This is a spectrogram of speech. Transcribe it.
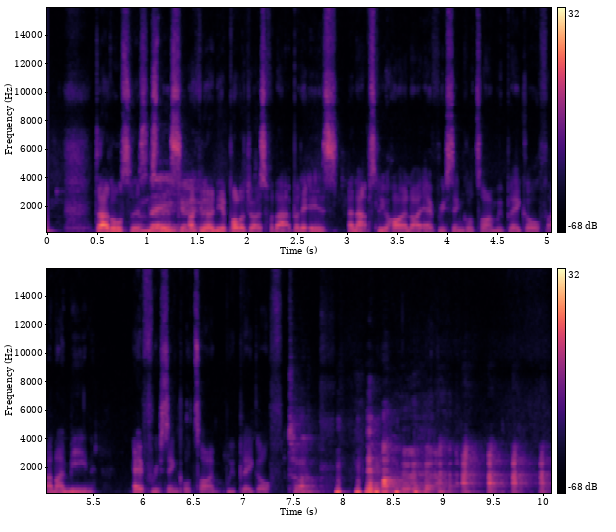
Dad also listens to this. go. I can only apologise for that, but it is an absolute highlight every single time we play golf, and I mean every single time we play golf. Time.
